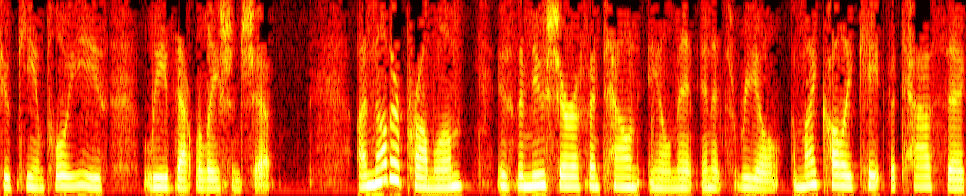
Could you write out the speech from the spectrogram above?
two key employees leave that relationship. Another problem is the new sheriff in town ailment, and it's real. My colleague Kate Vitasek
